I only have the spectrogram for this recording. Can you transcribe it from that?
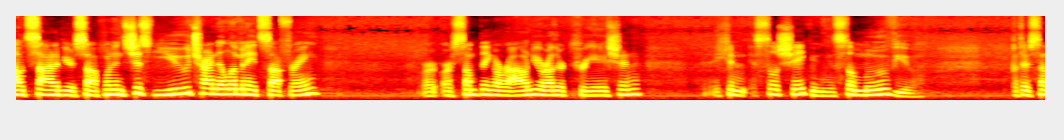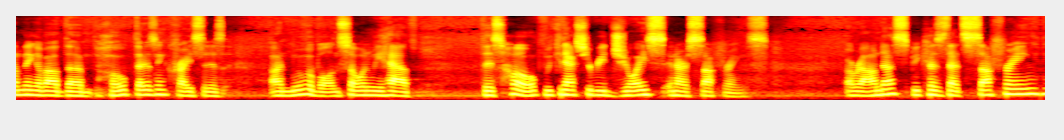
outside of yourself. When it's just you trying to eliminate suffering or, or something around you or other creation, it can still shake you, it can still move you. But there's something about the hope that is in Christ that is unmovable. And so when we have this hope, we can actually rejoice in our sufferings around us because that suffering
